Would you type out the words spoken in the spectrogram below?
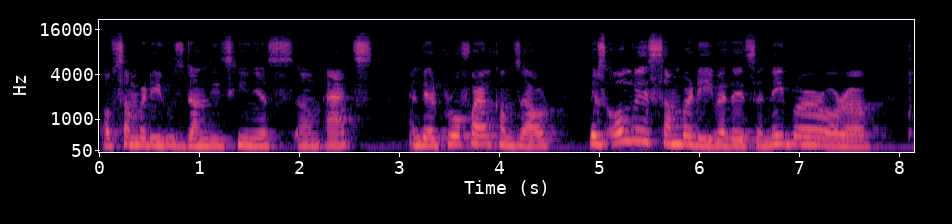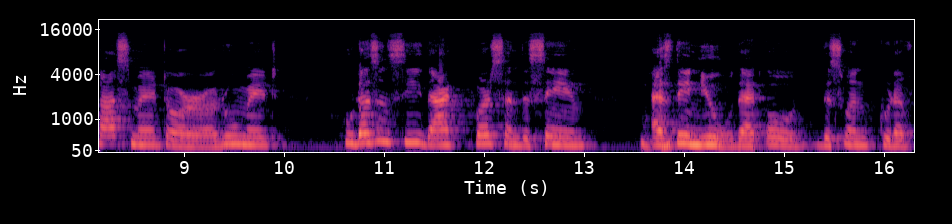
of somebody who's done these heinous um, acts, and their profile comes out, there's always somebody, whether it's a neighbor or a classmate or a roommate, who doesn't see that person the same mm-hmm. as they knew that, oh, this one could have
